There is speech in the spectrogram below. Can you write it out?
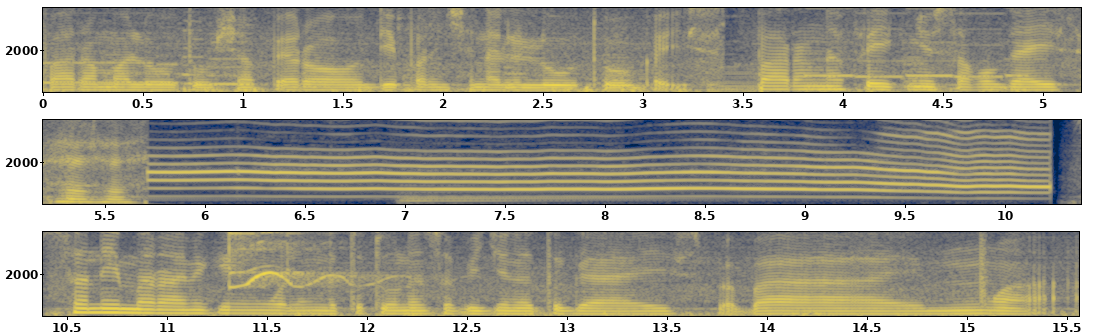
para maluto siya pero hindi pa rin siya naluluto guys. Parang na fake news ako guys, hehe. Sana'y marami kayong walang natutunan sa video na to guys. Bye bye! Mwah!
